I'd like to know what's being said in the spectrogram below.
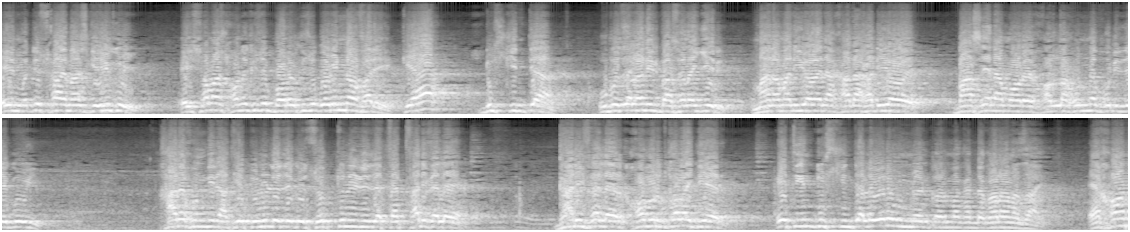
এর মধ্যে ছয় মাস গেই গই। এই সমাজ অনেক কিছু বড় কিছু গরিব না পারে। কেয়া? দুশ্চিন্তা। উপজেলা নির্বাচন গির মারামারি হয় না খাড়াখাড়ি হয় বাঁচে না মরে, হল্লা খুন্না পরি যেগুই খারে খুন্দি রাতিয়ে তুলিলে যেগুই চোখ তুলিলে যে ফাড়ি ফেলে, গাড়ি ফেলে, খবর ছড়াই দিয়ে। এই তিন দুশ্চিন্তা লেগে উন্নয়ন কর্মকাণ্ড করানো যায়। এখন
